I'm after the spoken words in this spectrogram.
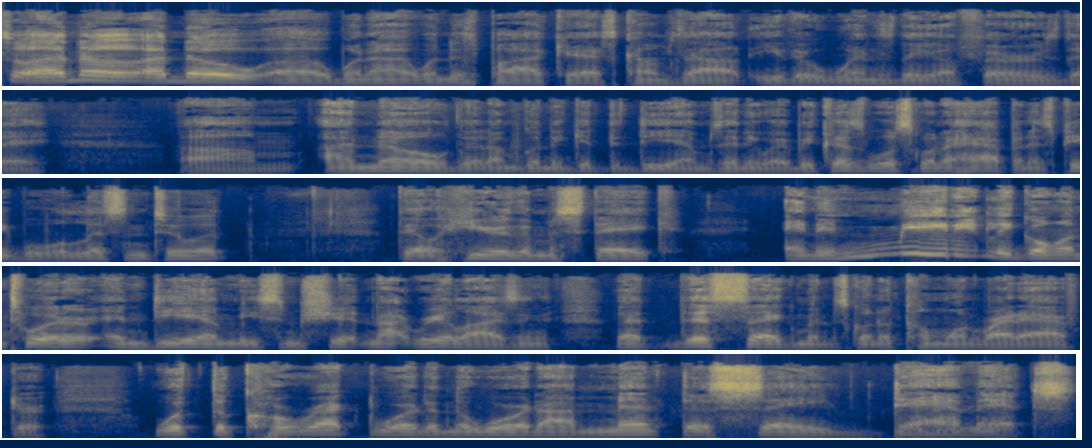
So I know I know uh, when I when this podcast comes out either Wednesday or Thursday, um, I know that I'm going to get the DMs anyway because what's going to happen is people will listen to it, they'll hear the mistake, and immediately go on Twitter and DM me some shit, not realizing that this segment is going to come on right after with the correct word and the word I meant to say. Damn it,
